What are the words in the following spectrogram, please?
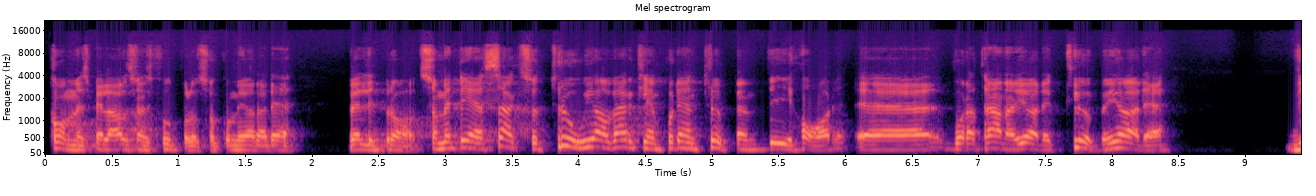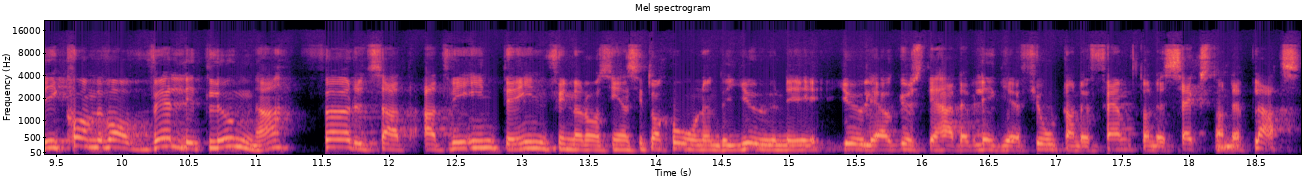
kommer spela allsvensk fotboll och som kommer göra det väldigt bra. Så med det sagt så tror jag verkligen på den truppen vi har. Eh, våra tränare gör det, klubben gör det. Vi kommer vara väldigt lugna Förutsatt att vi inte infinner oss i en situation under juni, juli, augusti här där vi ligger 14, 15, 16 plats.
